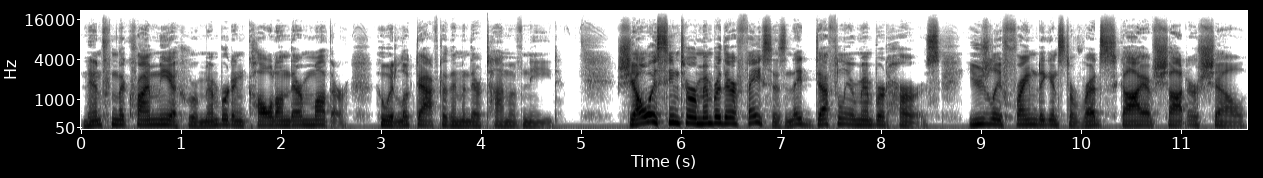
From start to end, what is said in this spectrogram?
men from the Crimea who remembered and called on their mother, who had looked after them in their time of need. She always seemed to remember their faces, and they definitely remembered hers, usually framed against a red sky of shot or shell,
